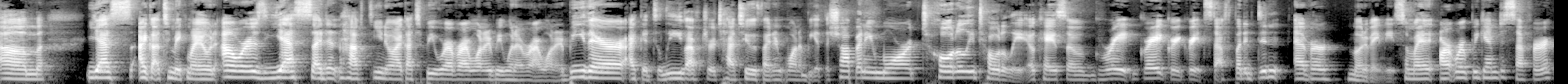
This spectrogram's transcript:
Um, yes, I got to make my own hours. Yes, I didn't have to, you know, I got to be wherever I wanted to be whenever I wanted to be there. I get to leave after a tattoo if I didn't want to be at the shop anymore. Totally, totally. Okay, so great, great, great, great stuff. But it didn't ever motivate me. So my artwork began to suffer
